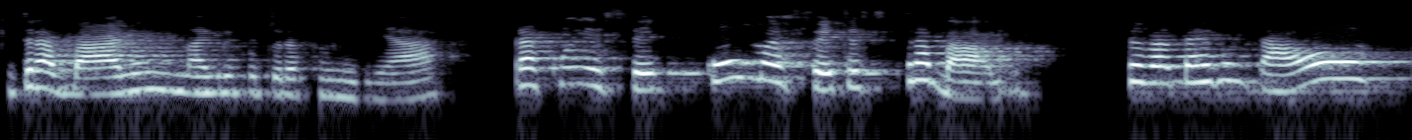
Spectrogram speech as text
que trabalham na agricultura familiar para conhecer como é feito esse trabalho. Você vai perguntar: oh,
